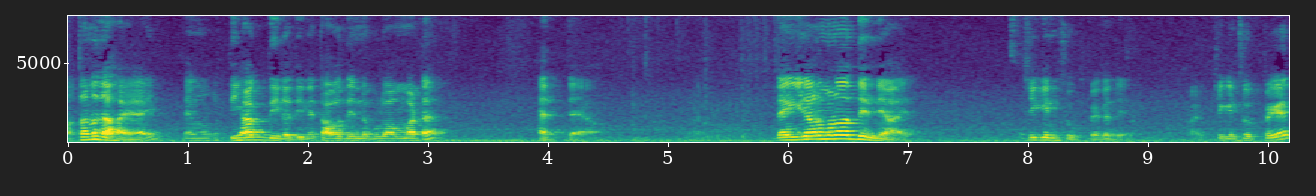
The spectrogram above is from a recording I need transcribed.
අතන 10යි. දැන් 30ක් දීලා තියෙන්නේ. තව දෙන්න පුළුවන් මට 70. දැන් ඊළඟ මොනවද දෙන්නේ ආයේ? චිකන් සූප් එක දෙන්න. චිකන් සූප් එකේ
